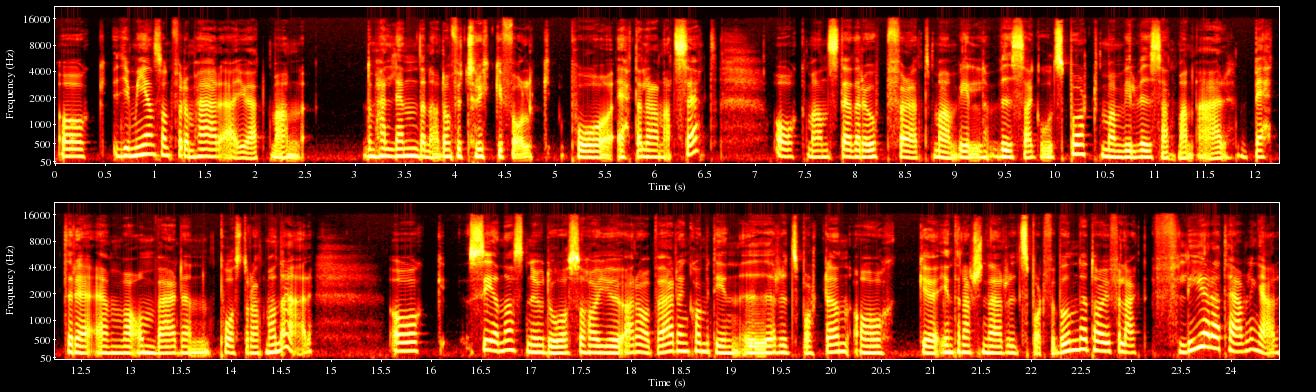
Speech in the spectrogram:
Och gemensamt för de här är ju att man, de här länderna, de förtrycker folk på ett eller annat sätt. Och man städar upp för att man vill visa god sport. Man vill visa att man är bättre än vad omvärlden påstår att man är. Och senast nu då så har ju arabvärlden kommit in i ridsporten och eh, Internationella ridsportförbundet har ju förlagt flera tävlingar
